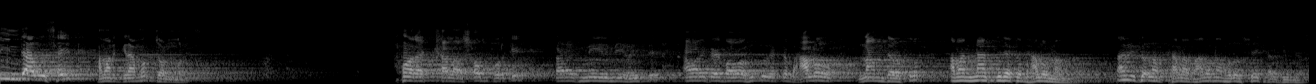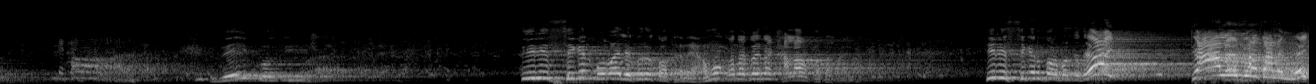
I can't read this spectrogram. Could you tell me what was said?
তিনটা আবু সাইদ আমার গ্রামত জন্ম হয়েছে আমার এক খালা সম্পর্কে, তার এক মেয়ের মেয়ে হয়েছে। আমার কয় বাবা হুজুর একটা ভালো নাম দাও তো আমার নাতির একটা ভালো নাম। আমি বললাম, খালা, ভালো নাম হলো শেখ হাসিনা। যেই পঁচিশ তিরিশ সেকেন্ড মোবাইলে কোনো কথা নেই। আমও কথা কয় না, খালাও কথা কয় না। তিরিশ সেকেন্ড পর বলতে এই তালেম না তালেম এই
